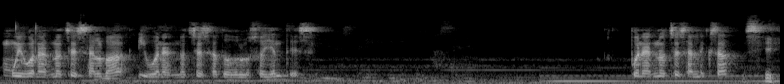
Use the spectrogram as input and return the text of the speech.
Muy buenas noches, Salva, y buenas noches a todos los oyentes. Buenas noches, Alexa. Sí,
